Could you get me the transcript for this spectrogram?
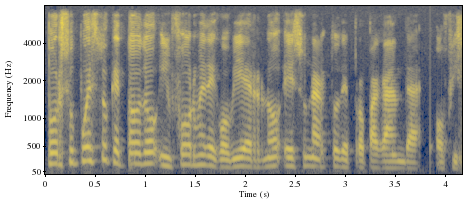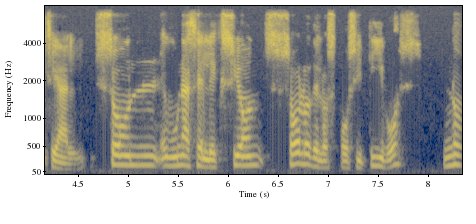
Por supuesto que todo informe de gobierno es un acto de propaganda oficial. Son una selección solo de los positivos no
